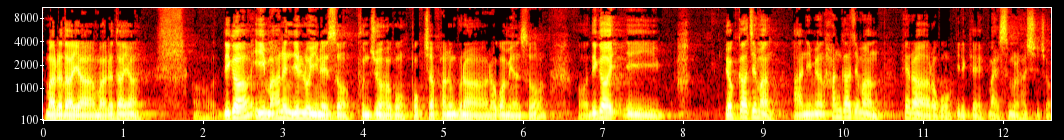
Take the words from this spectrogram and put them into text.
마르다야 마르다야 어, 네가 이 많은 일로 인해서 분주하고 복잡하는구나라고 하면서 어, 네가 이 몇 가지만 아니면 한 가지만 해라라고 이렇게 말씀을 하시죠.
